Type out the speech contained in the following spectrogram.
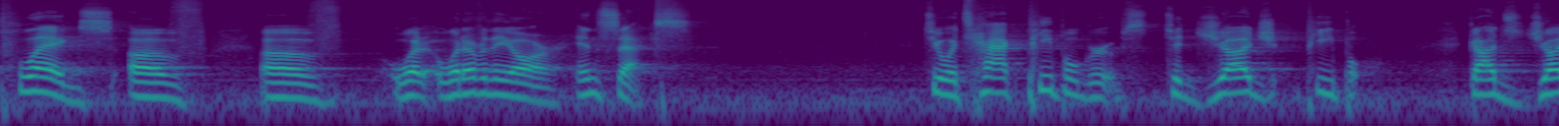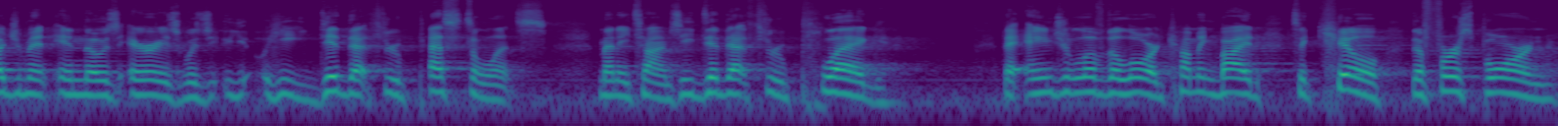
plagues of, of what, whatever they are, insects, to attack people groups, to judge people. God's judgment in those areas was, he did that through pestilence many times. He did that through plague. The angel of the Lord coming by to kill the firstborn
